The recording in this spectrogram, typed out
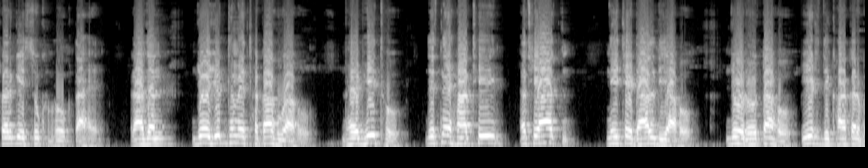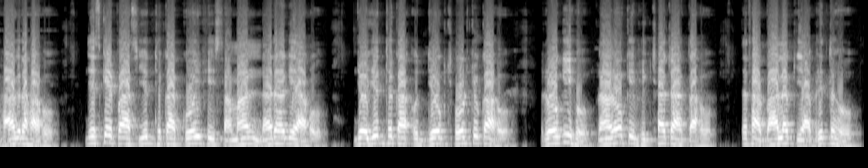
स्वर्गीय सुख भोगता है। राजन, जो युद्ध में थका हुआ हो, भयभीत हो, जिसने हाथी, हथियार नीचे डाल दिया हो, जो रोता हो, पीठ दिखाकर भाग रहा हो, जिसके पास युद्ध का कोई भी सामान न रह गया हो, जो युद्ध का उद्योग छोड़ चुका हो रोगी हो प्राणों की भिक्षा चाहता हो तथा बालक या वृद्ध हो,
